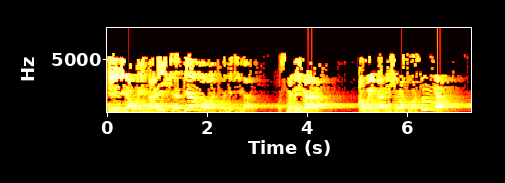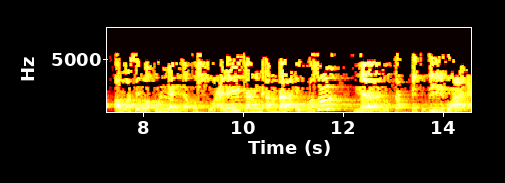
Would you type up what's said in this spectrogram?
ili awaimarishe vyema watu wenye imani. Wasimame imara awaimarishe watu wa sunna Allah asema wa kullan naqussu alayka min anba'i ar-rusul ma nuthabbitu bihi fuada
